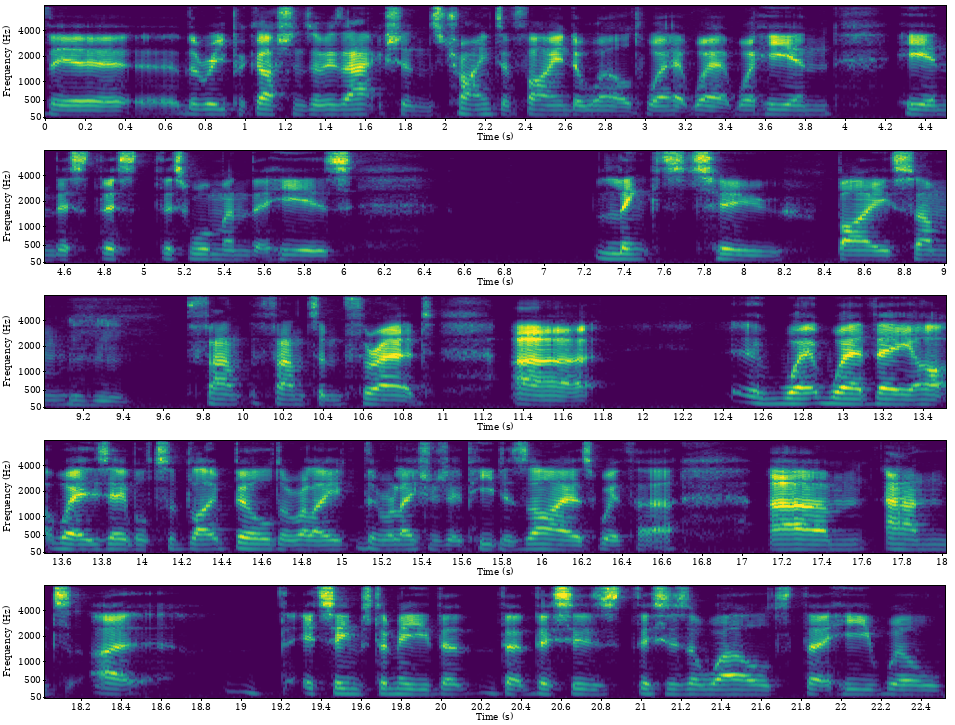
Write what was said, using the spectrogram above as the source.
the the repercussions of his actions trying to find a world where where, where he and he and this this this woman that he is linked to by some fan, phantom thread uh where where they are where he's able to like build a rela- the relationship he desires with her um and uh, it seems to me that that this is this is a world that he will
